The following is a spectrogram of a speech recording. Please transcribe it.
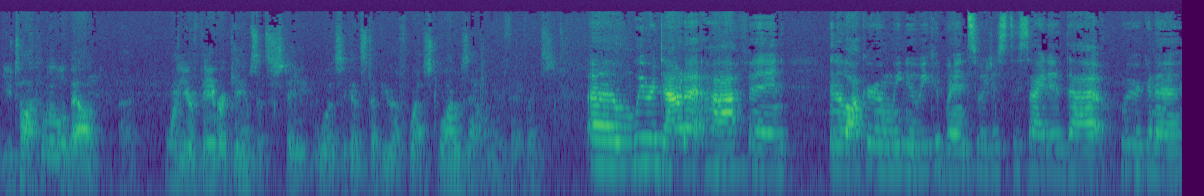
you talked a little about uh, one of your favorite games at state was against WF West. Why was that one of your favorites? Um, we were down at half, and in the locker room, we knew we could win, so we just decided that we were going to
